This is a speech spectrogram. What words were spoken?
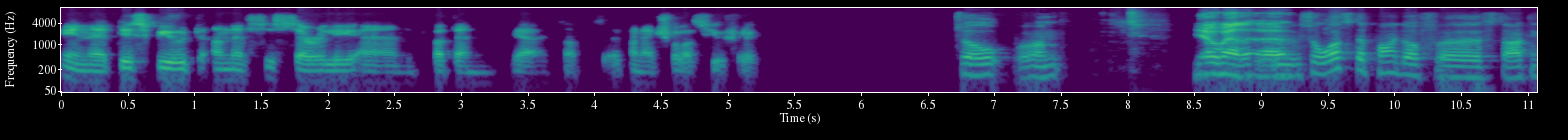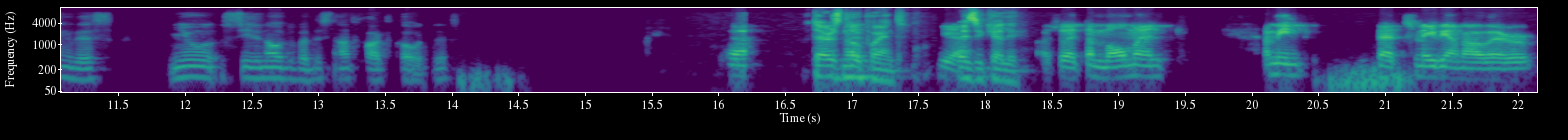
in a dispute unnecessarily, and but then yeah, it's not a financial loss usually. so um, Yeah, well, uh, so what's the point of uh, starting this new seed node but it's not hard coded? there's no point, Yeah. basically. So at the moment, I mean, that's maybe on our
